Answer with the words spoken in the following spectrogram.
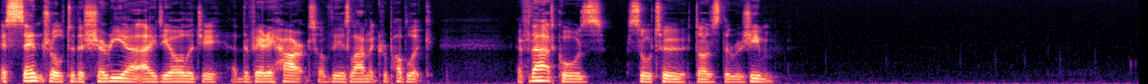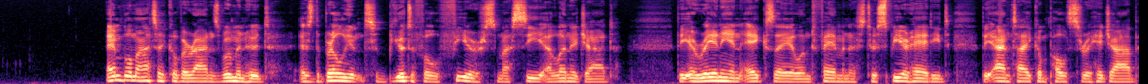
is central to the Sharia ideology at the very heart of the Islamic Republic. If that goes, so too does the regime. Emblematic of Iran's womanhood is the brilliant, beautiful, fierce Masih Alinejad, the Iranian exile and feminist who spearheaded the anti compulsory hijab,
